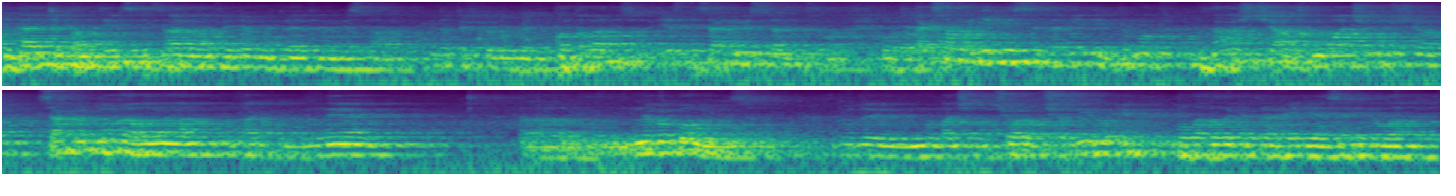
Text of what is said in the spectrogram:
кидайте понти спеціально відведені для цього міста. І до тих, хто люблять понтуватися, є спеціальне місце для цього. Так само є місце для війни. Тому в наш час ми бачимо, що ця культура вона так не е, не виконується. Люди, ми бачили вчора в Чернігові була велика трагедія, загинуло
